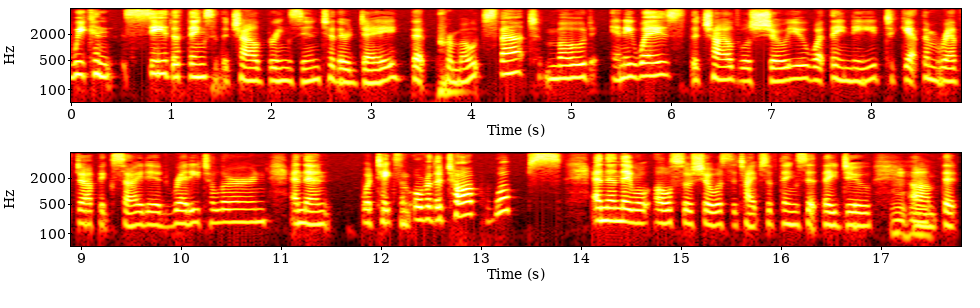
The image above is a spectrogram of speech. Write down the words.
we can see the things that the child brings into their day that promotes that mode anyways the child will show you what they need to get them revved up excited ready to learn and then what takes them over the top whoops and then they will also show us the types of things that they do mm-hmm. um, that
